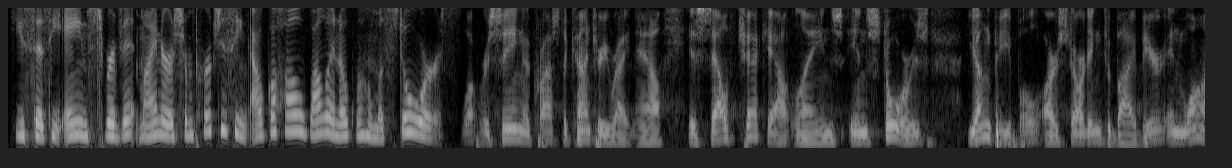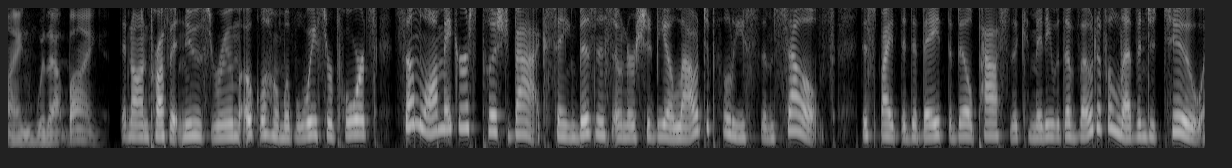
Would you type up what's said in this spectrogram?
He says he aims to prevent minors from purchasing alcohol while in Oklahoma stores. What we're seeing across the country right now is self checkout lanes in stores young people are starting to buy beer and wine without buying it. The nonprofit newsroom Oklahoma Voice reports some lawmakers pushed back, saying business owners should be allowed to police themselves. Despite the debate, the bill passed the committee with a vote of 11 to 2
